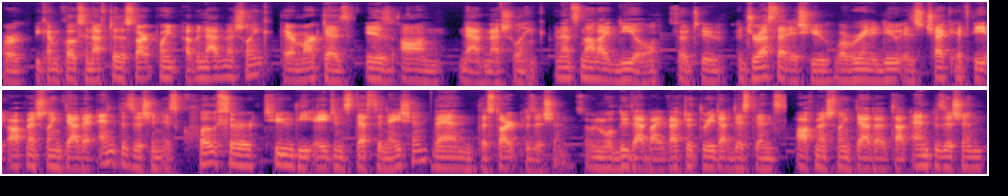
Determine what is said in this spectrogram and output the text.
or become close enough to the start point of a nav mesh link, they're marked as is on nav mesh link. And that's not ideal. So to address that issue, what we're going to do is check if the off mesh link data end position is closer to the agent's destination than the start position. So we'll do that by vector3.distance off mesh link position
